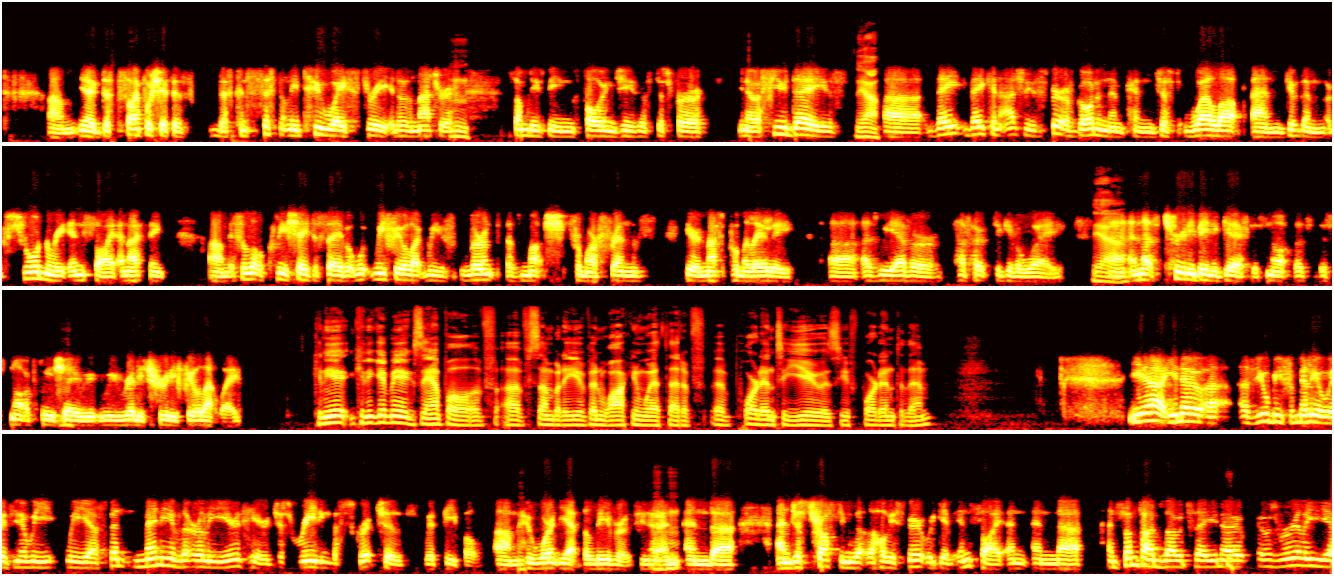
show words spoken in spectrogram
um, you know discipleship is this consistently two-way street. It doesn't matter if mm. somebody's been following Jesus just for you know a few days yeah uh, they they can actually the spirit of god in them can just well up and give them extraordinary insight and i think um, it's a little cliche to say but we feel like we've learned as much from our friends here in Masiphumelele uh, as we ever have hoped to give away yeah. Uh, and that's truly been a gift. It's not it's, it's not a cliche. We, we really truly feel that way. Can you can you give me an example of, of somebody you've been walking with that have, have poured into you as you've poured into them? Yeah, you know, uh, as you'll be familiar with, you know, we we uh, spent many of the early years here just reading the scriptures with people um, who weren't yet believers, you know, mm-hmm. and and uh, and just trusting that the Holy Spirit would give insight, and and uh, and sometimes I would say, you know, it was really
